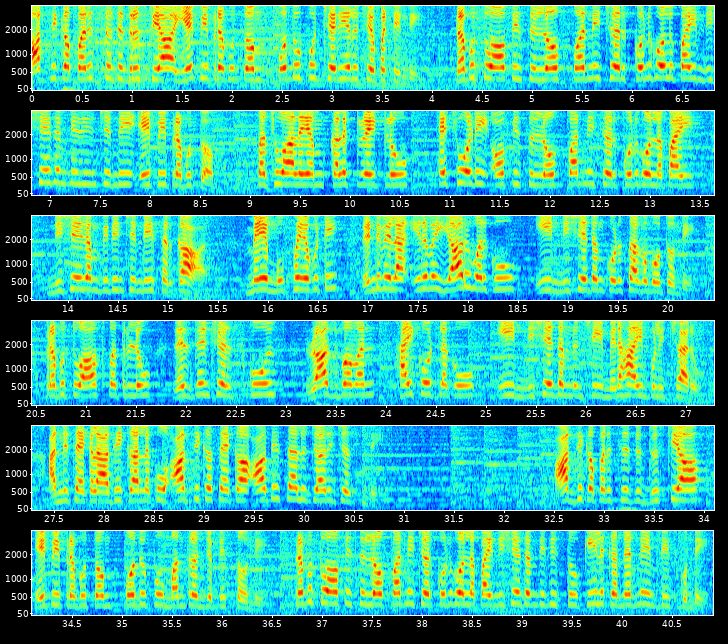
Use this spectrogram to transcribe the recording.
ఆర్థిక పరిస్థితి దృష్ట్యా ఏపీ ప్రభుత్వం పొదుపు చర్యలు చేపట్టింది. ప్రభుత్వ ఆఫీసుల్లో ఫర్నిచర్ కొనుగోలుపై నిషేధం విధించింది ఏపీ ప్రభుత్వం. సచివాలయం కలెక్టరేట్లు హెచ్ఓడి ఆఫీసుల్లో ఫర్నిచర్ కొనుగోళ్ళపై నిషేధం విధించింది సర్కార్. మే ముప్పై ఒకటి రెండు వేల ఇరవై ఆరు వరకు ఈ నిషేధం కొనసాగబోతోంది. ప్రభుత్వ ఆసుపత్రులు రెసిడెన్షియల్ స్కూల్స్ రాజ్భవన్ హైకోర్టులకు ఈ నిషేధం నుంచి మినహాయింపులు ఇచ్చారు అన్ని శాఖల అధికారులకు ఆర్థిక శాఖ ఆదేశాలు జారీ చేసింది. ఆర్థిక పరిస్థితి దృష్ట్యా ఏపీ ప్రభుత్వం పొదుపు మంత్రం జపిస్తోంది. ప్రభుత్వ ఆఫీసుల్లో ఫర్నిచర్ కొనుగోళ్ళపై నిషేధం విధిస్తూ కీలక నిర్ణయం తీసుకుంది.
